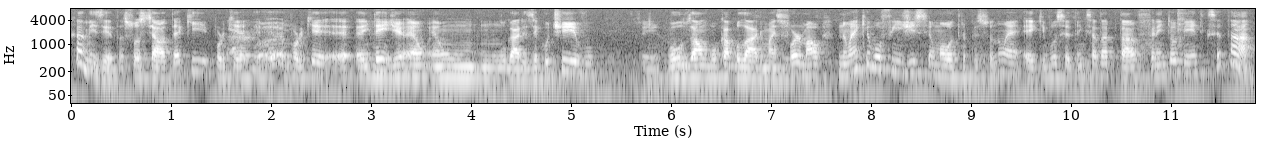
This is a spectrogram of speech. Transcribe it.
Camiseta social até aqui, porque, é, porque é, é, entende? É, um, é um- um lugar executivo, Sim. vou usar um vocabulário mais formal. Não é que eu vou fingir ser uma outra pessoa, não é. É que você tem que se adaptar frente ao ambiente que você tá.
